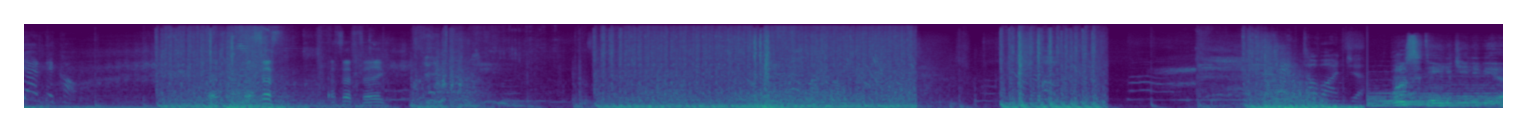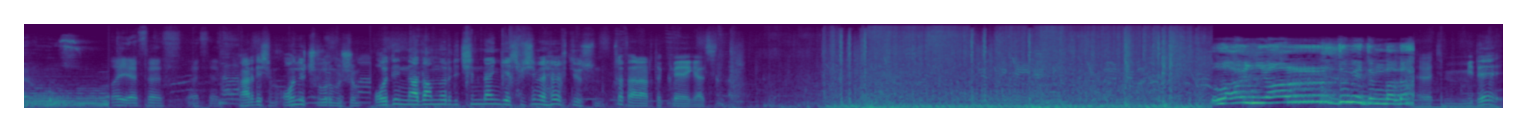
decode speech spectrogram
Yerde kal. FF. FF felek. Burası tehlikeli bir yer Oğuz. Dayı FF FF. Kardeşim 13 vurmuşum. Odin'le adamların içinden geçmişim FF diyorsun. Bu sefer artık B'ye gelsinler. Lan yardım edin bana. Evet mid'e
